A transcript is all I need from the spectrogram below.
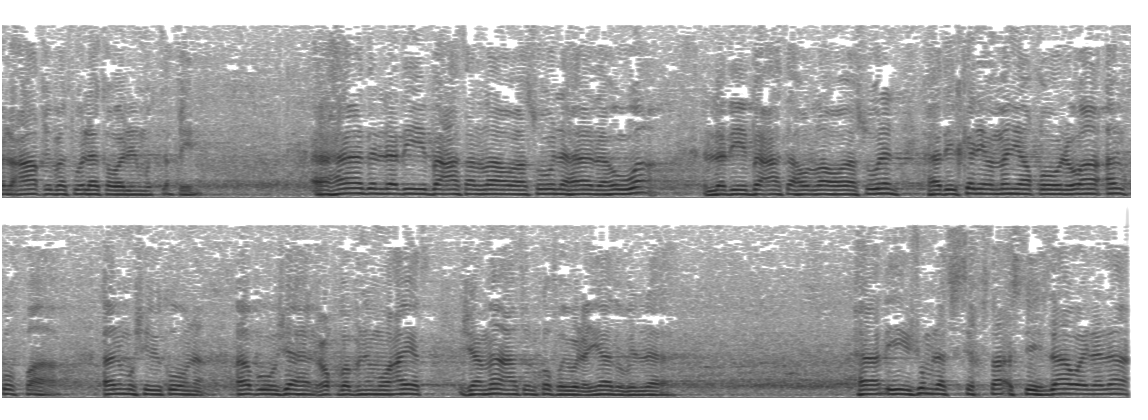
فالعاقبة لك وللمتقين. أهذا الذي بعث الله رسوله هذا هو الذي بعثه الله رسولا. هذه الكلمة من يقولها؟ الكفار المشركون أبو جهل عقبة بن معيط جماعة الكفر والعياذ بالله. هذه جملة استهزاء وإلا لا؟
